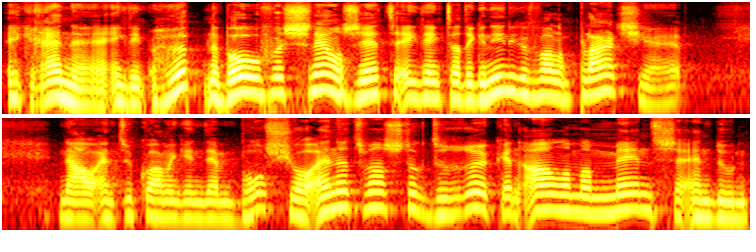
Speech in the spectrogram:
ik renne. Ik denk, hup, naar boven, snel zitten. Ik denk dat ik in ieder geval een plaatsje heb. Nou, en toen kwam ik in Den Bosch, joh. En het was toch druk en allemaal mensen en doen.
